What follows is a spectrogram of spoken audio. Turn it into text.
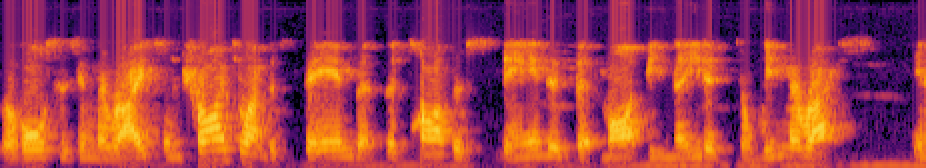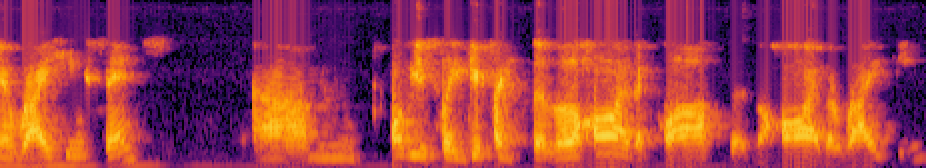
the horses in the race and try to understand that the type of standard that might be needed to win the race in a rating sense. Um, obviously, different. The, the, higher the class, the, the higher the rating.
